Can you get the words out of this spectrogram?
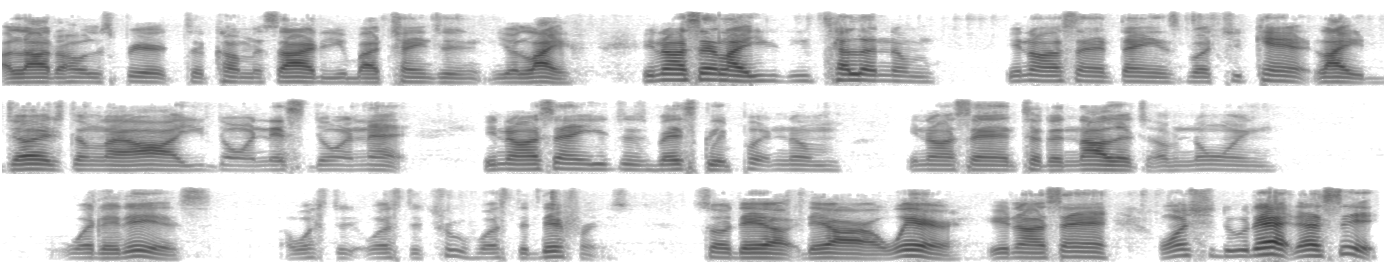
allow the Holy Spirit to come inside of you by changing your life. You know what I'm saying? Like you, you telling them, you know what I'm saying, things, but you can't like judge them like, oh, you doing this, doing that. You know what I'm saying? You just basically putting them, you know what I'm saying, to the knowledge of knowing what it is. What's the what's the truth? What's the difference? So they are they are aware. You know what I'm saying? Once you do that, that's it.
